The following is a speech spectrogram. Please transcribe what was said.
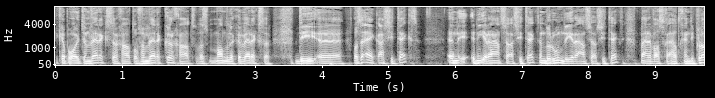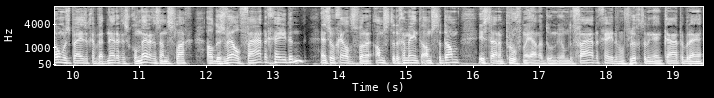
Ik heb ooit een werkster gehad, of een werker gehad, was een mannelijke werkster, die uh, was eigenlijk architect. Een, een Iraanse architect, een beroemde Iraanse architect. Maar hij, was, had geen diploma's bij zich, hij werd nergens, kon nergens aan de slag. Had dus wel vaardigheden. En zo geldt het voor Amsterdam, de gemeente Amsterdam. Is daar een proef mee aan het doen. Om de vaardigheden van vluchtelingen in kaart te brengen.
